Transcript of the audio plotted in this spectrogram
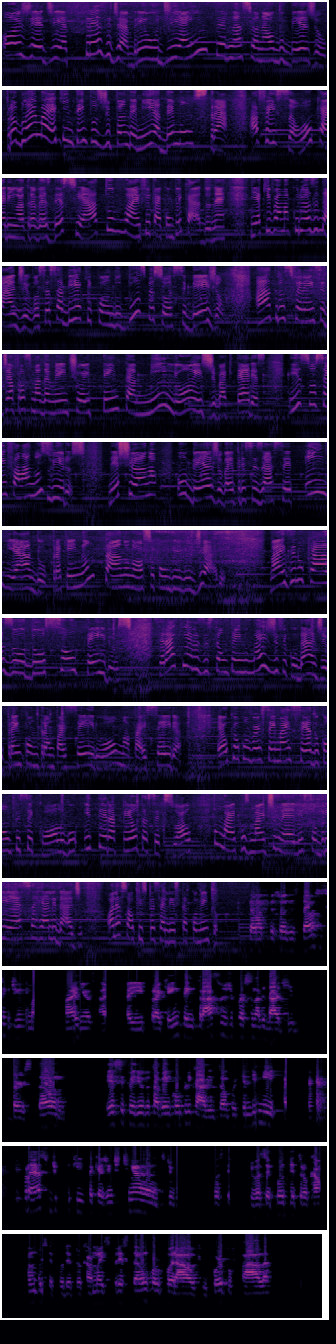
Hoje é dia 13 de abril, o Dia Internacional do Beijo. O problema é que em tempos de pandemia, demonstrar afeição ou carinho através desse ato vai ficar complicado, né? E aqui vai uma curiosidade: você sabia que quando duas pessoas se beijam, há transferência de aproximadamente 80 milhões de bactérias? Isso sem falar nos vírus. Neste ano, o beijo vai precisar ser enviado para quem não está no nosso convívio diário. Mas e no caso dos solteiros? Será que eles estão tendo mais dificuldade para encontrar um parceiro ou uma parceira? É o que eu conversei mais cedo com o psicólogo e terapeuta sexual, o Marcos Martinelli, sobre essa realidade. Olha só o que o especialista comentou. Então as pessoas estão se sentindo mais Aí, para quem tem traços de personalidade de versão, esse período está bem complicado, então, porque limita o processo de conquista que a gente tinha antes, de você, de você poder trocar você poder trocar uma expressão corporal que o corpo fala.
